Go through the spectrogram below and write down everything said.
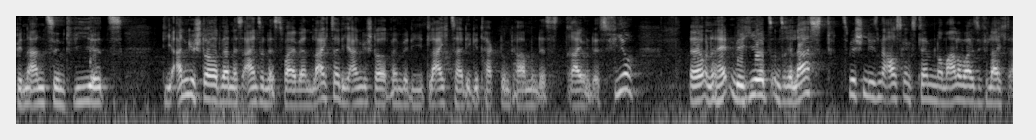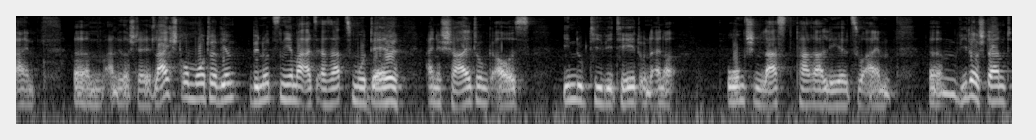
benannt sind, wie jetzt die angesteuert werden. S1 und S2 werden gleichzeitig angesteuert, wenn wir die gleichzeitige Taktung haben und S3 und S4. Äh, und dann hätten wir hier jetzt unsere Last zwischen diesen Ausgangsklemmen, normalerweise vielleicht ein ähm, an dieser Stelle Gleichstrommotor. Wir benutzen hier mal als Ersatzmodell eine Schaltung aus Induktivität und einer ohmschen Last parallel zu einem ähm, Widerstand.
